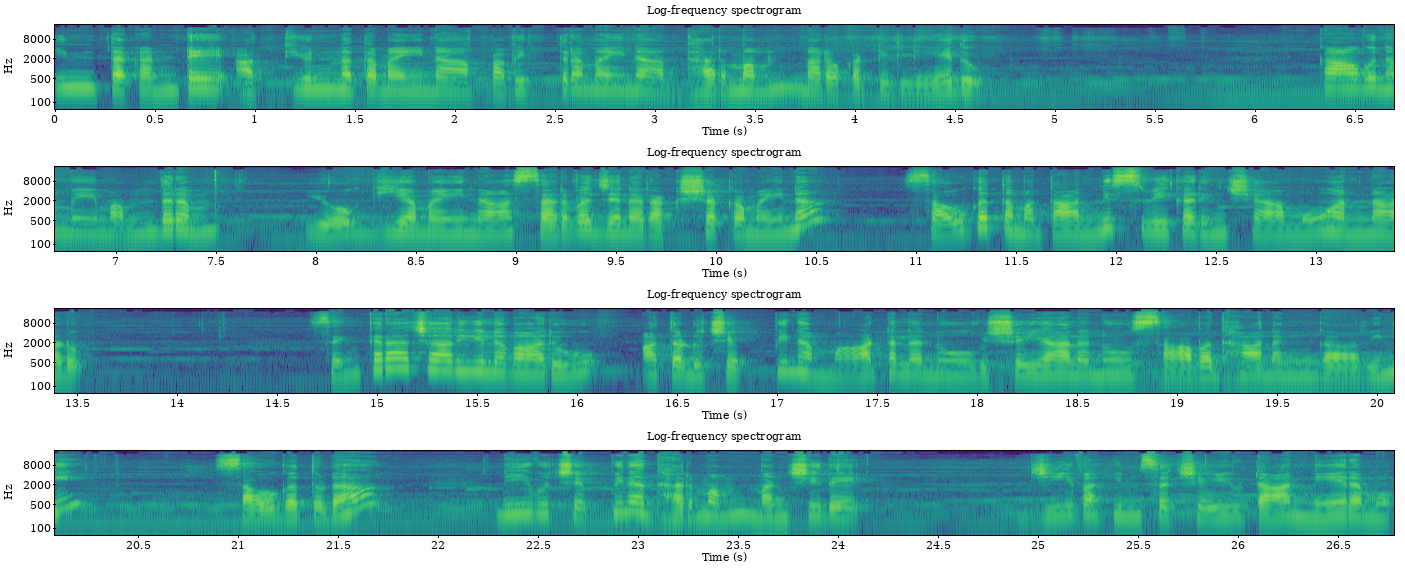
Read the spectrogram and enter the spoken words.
ఇంతకంటే అత్యున్నతమైన పవిత్రమైన ధర్మం మరొకటి లేదు. కావున మేమందరం యోగ్యమైన సర్వజన రక్షకమైన సౌగత మతాన్ని స్వీకరించాము అన్నాడు. శంకరాచార్యుల వారు అతడు చెప్పిన మాటలను విషయాలను సావధానంగా విని సౌగతుడా నీవు చెప్పిన ధర్మం మంచిదే. జీవహింస చేయుట నేరము.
